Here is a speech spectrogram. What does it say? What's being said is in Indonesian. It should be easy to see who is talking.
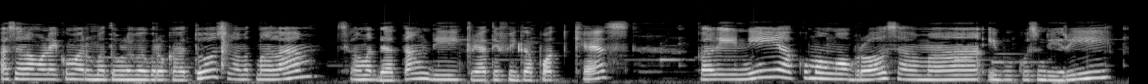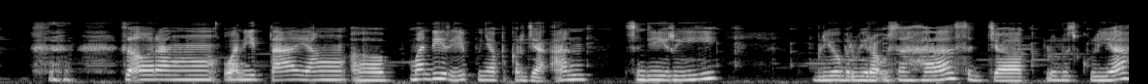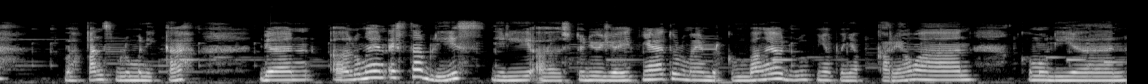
Speaker 1: Assalamualaikum warahmatullahi wabarakatuh. Selamat malam. Selamat datang di Creative Vega Podcast. Kali ini aku mau ngobrol sama ibuku sendiri. Seorang wanita yang uh, mandiri, punya pekerjaan sendiri. Beliau berwirausaha sejak lulus kuliah, bahkan sebelum menikah dan uh, lumayan established jadi uh, studio jahitnya itu lumayan berkembang ya. Dulu punya banyak karyawan. Kemudian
